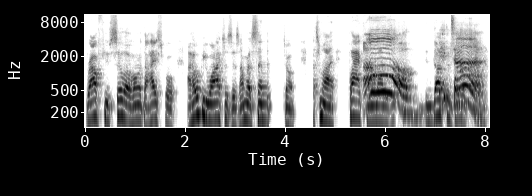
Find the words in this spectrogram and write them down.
Ralph Fusillo, who went to high school, I hope he watches this. I'm going to send it so that's my platform. Oh, big time.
